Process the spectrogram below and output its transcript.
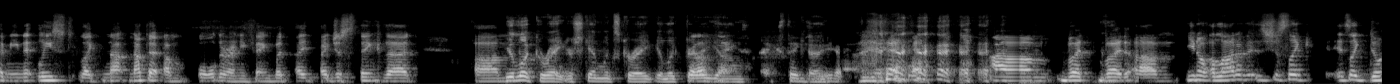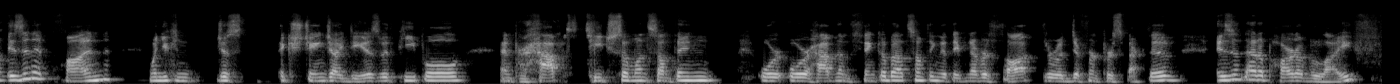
i mean at least like not not that i'm old or anything but i i just think that um, you look great. Your skin looks great. You look very young. Thanks, thank okay. you. Yeah. um, but but um, you know, a lot of it is just like it's like, don't isn't it fun when you can just exchange ideas with people and perhaps teach someone something or or have them think about something that they've never thought through a different perspective isn't that a part of life?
